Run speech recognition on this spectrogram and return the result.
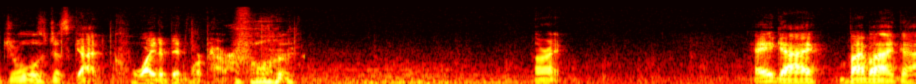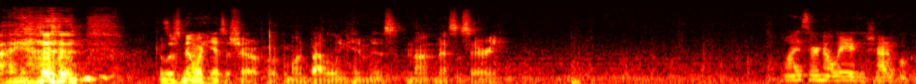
Jules just got quite a bit more powerful. Alright. Hey, guy. Bye bye, guy. Because there's no way he has a shadow Pokemon. Battling him is not necessary. Why is there no way as a shadow Pokemon?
